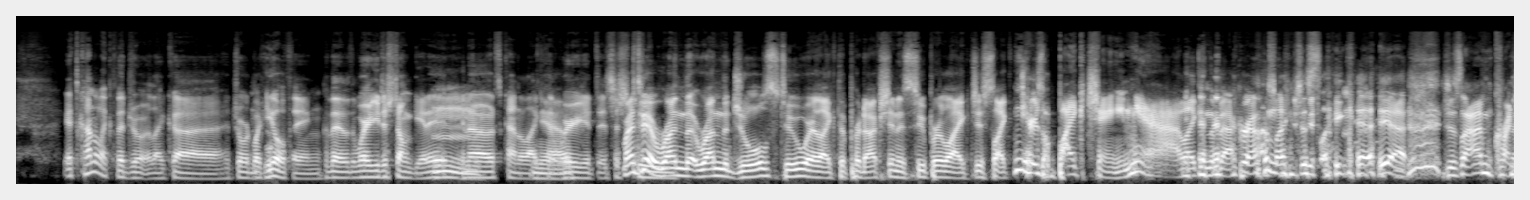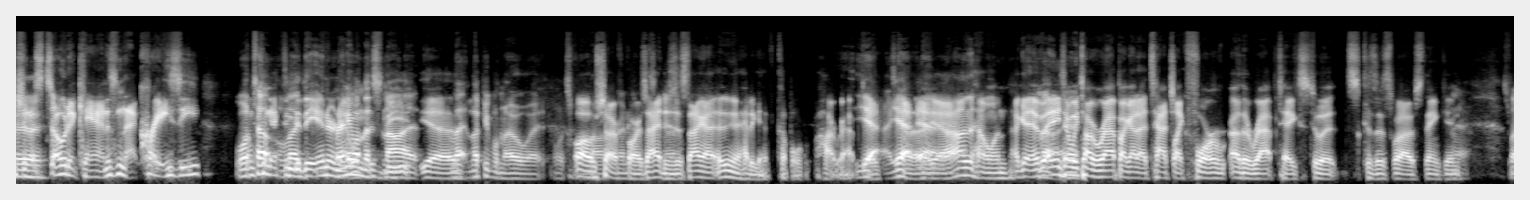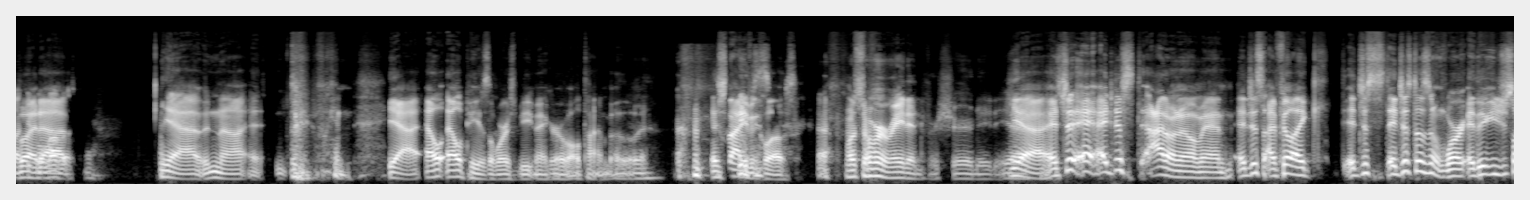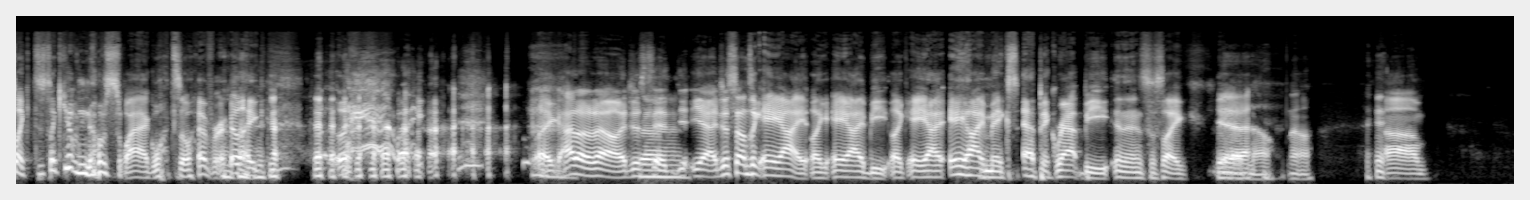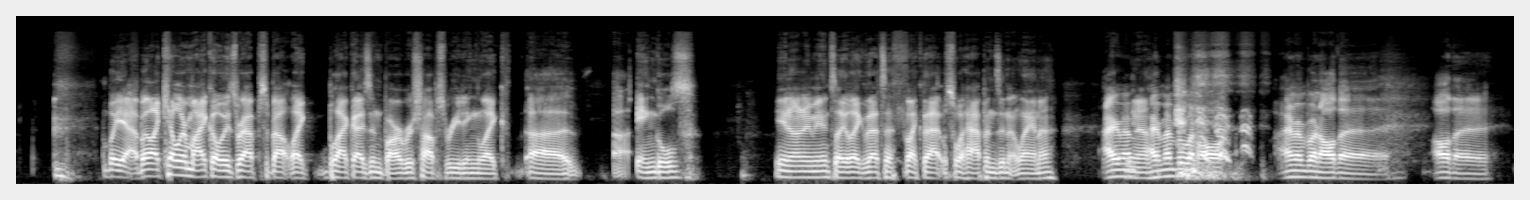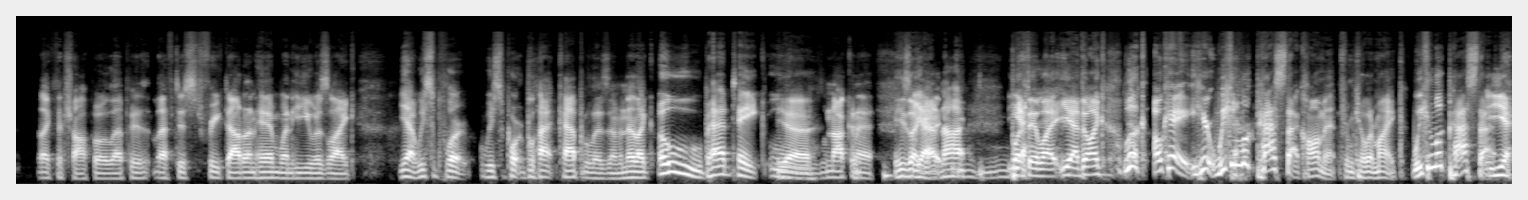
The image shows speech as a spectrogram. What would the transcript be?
It's kind of like the like uh Jordan Like- Peele thing, the, where you just don't get it. You Mm. know, it's kind of like Yeah. that, where you, it's just Reminds me of Run the Run the Jewels too, where like the production is super like just like here's a bike chain, yeah, like in the background, like just like yeah, just like I'm crunching a soda can. Isn't that crazy? Well, I'm tell, connecting like, to the internet. anyone that's not. beat. yeah. Let, let people know what what's. Oh, on sure, of course. I had to just, I got, I had to get a couple hot rap. Yeah, takes. yeah, Uh, yeah, yeah. On that one, I get, No, anytime we talk rap, I got to attach like four other rap takes to it because that's what I was thinking. Yeah. But, uh. Yeah, no, fucking, yeah. L- LP is the worst beat maker of all time, by the way. It's not even close. most overrated for sure, dude. Yeah, it's just, I just, I don't know, man. It just, I feel like it just, it just doesn't work. You just like, just like you have no swag whatsoever. like, like, like I don't know. It just, Uh. it, yeah, it just sounds like AI, like AI beat, like AI, AI makes epic rap beat, and then it's just like, yeah, Yeah. no, no. um, but yeah, but like Killer Mike always raps about like black guys in barbershops reading like uh, uh Engels. You know what I mean? It's like like that's a like that was what happens in Atlanta. I remember. know? I remember when all. I remember when all the all the like the Chapo leftist, freaked out on him when he was like, "Yeah, we support we support black capitalism," and they're like, "Oh, bad take. Ooh, Yeah. I'm not gonna." He's like, Yeah, "I- not- but yeah. they like, yeah, they're like, look, okay, here we can look past that comment from Killer Mike. We can look past that. Yeah,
